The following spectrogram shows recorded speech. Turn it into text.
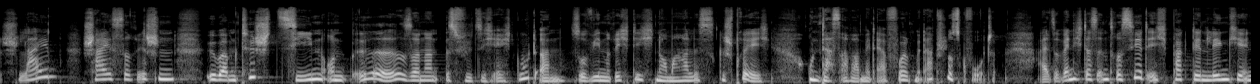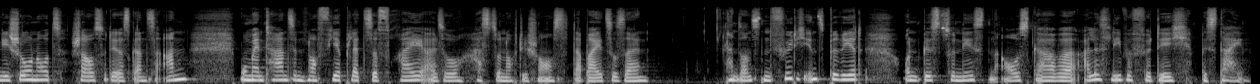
Schleimscheißerischen überm Tisch ziehen und äh, sondern es fühlt sich echt gut an, so wie ein richtig normales Gespräch und das aber mit Erfolg, mit Abschlussquote. Also, wenn dich das interessiert, ich pack den Link hier in die Show Notes, schaust du dir das Ganze an. Momentan sind noch vier Plätze frei, also hast du noch die Chance dabei zu sein. Ansonsten fühl dich inspiriert und bis zur nächsten Ausgabe. Alles Liebe für dich. Bis dahin.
